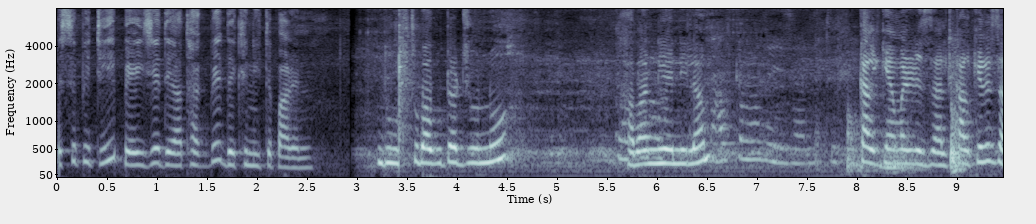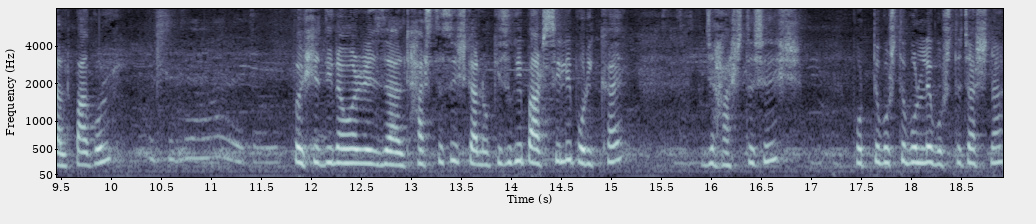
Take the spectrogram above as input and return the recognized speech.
রেসিপিটি পেজে দেয়া থাকবে, দেখে নিতে পারেন। দুষ্টু বাবুটার জন্য খাবার নিয়ে নিলাম। কালকে আমার রেজাল্ট কালকে রেজাল্ট পাগল। পরশু দিন আমার রেজাল্ট হাসতেছিস কেন? কিছু কি পারছিলি পরীক্ষায়? যে হাসতেছিস? পড়তে বসতে বললে বসতে চাস না।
